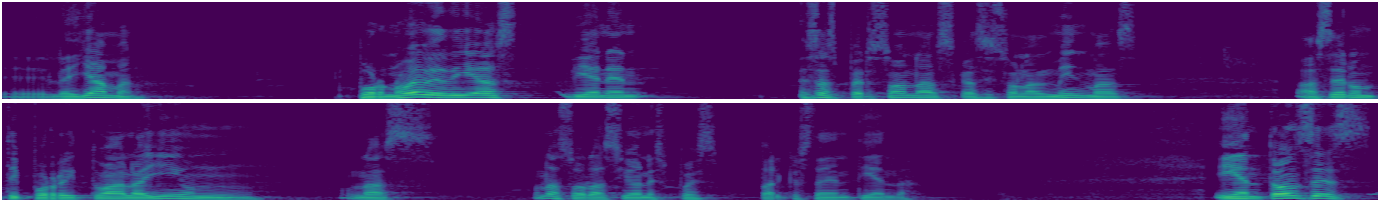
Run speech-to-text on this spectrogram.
eh, le llaman. Por nueve días vienen esas personas, casi son las mismas, a hacer un tipo ritual ahí, unas, unas oraciones, pues, para que usted entienda. Y entonces,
